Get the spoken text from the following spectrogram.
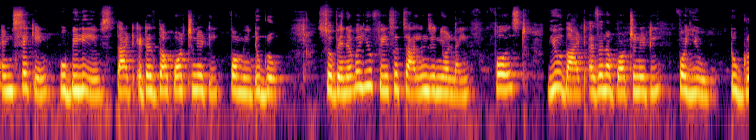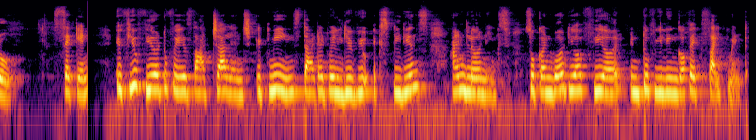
and second who believes that it is the opportunity for me to grow. So, whenever you face a challenge in your life, first view that as an opportunity for you to grow. Second, if you fear to face that challenge, it means that it will give you experience and learnings. So, convert your fear into feeling of excitement.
